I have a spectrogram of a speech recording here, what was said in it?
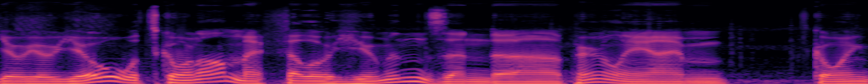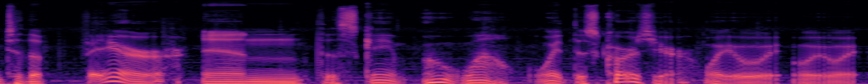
Yo, yo, yo, what's going on, my fellow humans? And uh, apparently I'm going to the fair in this game. Oh, wow. Wait, this cars here. Wait, wait, wait, wait.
